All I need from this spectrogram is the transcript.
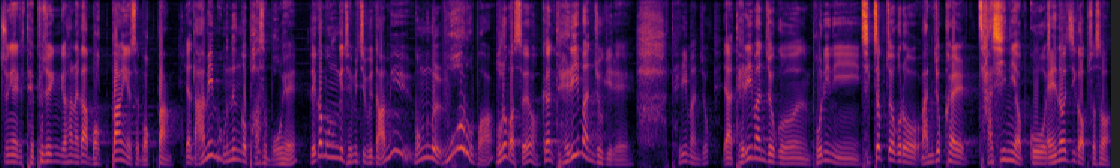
중에 대표적인 게 하나가 먹방이었어요. 먹방. 야 남이 먹는 거 봐서 뭐해? 내가 먹는 게 재밌지 왜 남이 먹는 걸 뭐하러 봐? 물어봤어요. 그냥 대리만족이래. 하 대리만족? 야 대리만족은 본인이 직접적으로 만족할 자신이 없고 에너지가 없어서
